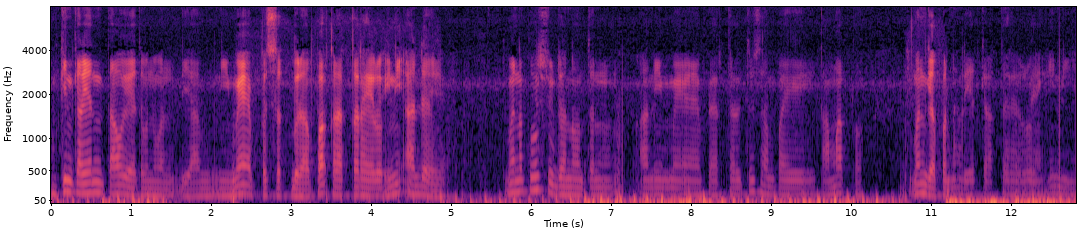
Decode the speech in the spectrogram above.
Mungkin kalian tahu ya teman-teman. Di anime episode berapa karakter hero ini ada ya? Cuman aku sudah nonton anime Vertel itu sampai tamat loh cuman nggak pernah lihat karakter hero yang ini.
